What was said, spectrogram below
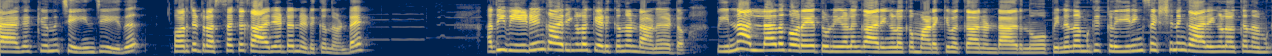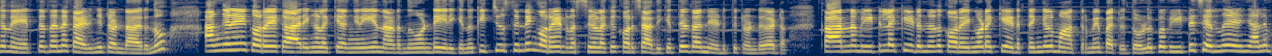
ബാഗൊക്കെ ഒന്ന് ചേഞ്ച് ചെയ്ത് കുറച്ച് ഡ്രസ്സൊക്കെ കാര്യമായിട്ട് തന്നെ എടുക്കുന്നുണ്ടേ. അത് ഈ വീഡിയോയും കാര്യങ്ങളൊക്കെ എടുക്കുന്നുണ്ടാണ് കേട്ടോ. പിന്നെ അല്ലാതെ കുറേ തുണികളും കാര്യങ്ങളൊക്കെ മടക്കി വെക്കാനുണ്ടായിരുന്നു. പിന്നെ നമുക്ക് ക്ലീനിങ് സെക്ഷനും കാര്യങ്ങളൊക്കെ നമുക്ക് നേരത്തെ തന്നെ കഴിഞ്ഞിട്ടുണ്ടായിരുന്നു. അങ്ങനെ കുറേ കാര്യങ്ങളൊക്കെ അങ്ങനെ നടന്നുകൊണ്ടേയിരിക്കുന്നു. കിച്ചൂസിന്റെയും കുറേ ഡ്രസ്സുകളൊക്കെ കുറച്ച് അധികത്തിൽ തന്നെ എടുത്തിട്ടുണ്ട് കേട്ടോ. കാരണം വീട്ടിലൊക്കെ ഇടുന്നത് കുറേയും കൂടെ ഒക്കെ എടുത്തെങ്കിൽ മാത്രമേ പറ്റത്തുള്ളൂ. ഇപ്പോൾ വീട്ടിൽ ചെന്ന് കഴിഞ്ഞാലും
